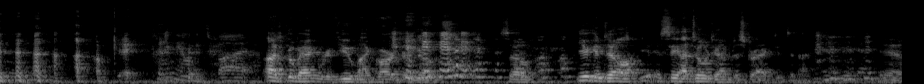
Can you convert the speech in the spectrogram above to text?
okay. Putting me on the spot. I'll go back and review my Gardner notes. So you can tell. See, I told you I'm distracted tonight. Yeah,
